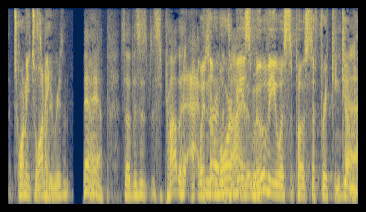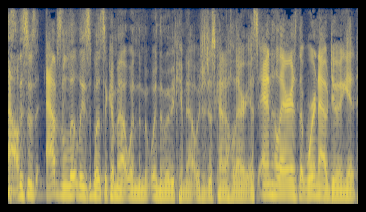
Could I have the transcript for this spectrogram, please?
2020 reason. Yeah, yeah, So this is, this is probably I'm when sure the Morbius the movie was supposed to freaking come yes, out. This was absolutely supposed to come out when the when the movie came out, which is just kind of hilarious and hilarious that we're now doing it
